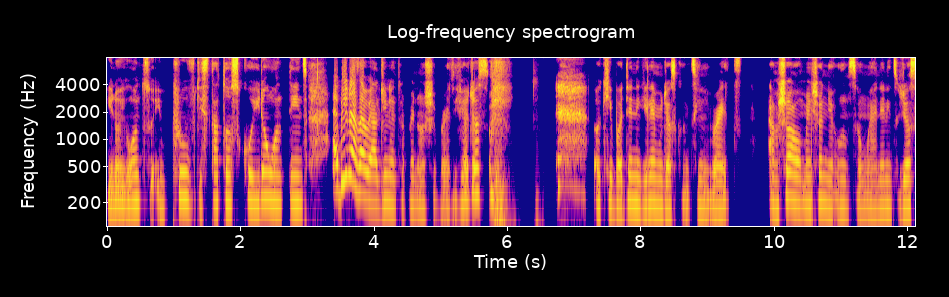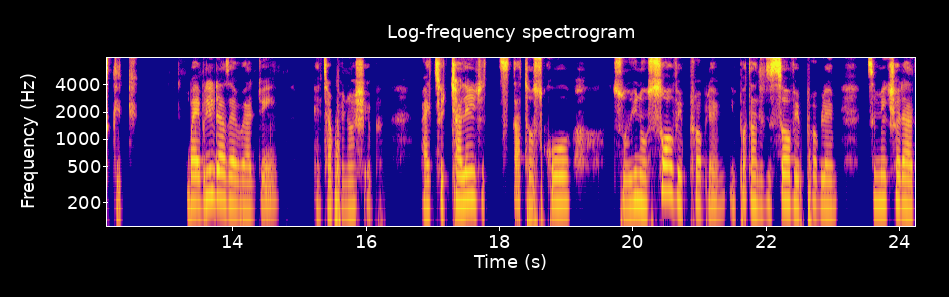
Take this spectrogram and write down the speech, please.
You know you want to improve the status quo. You don't want things i believe that's how we are doing entrepreneurship right? If you're just okay but then again let me just continue right? I'm sure i'll mention your own somewhere and then it will just click but i believe that's how we are doing entrepreneurship right? To challenge the status quo to you know solve a problem. Importantly to solve a problem to make sure that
